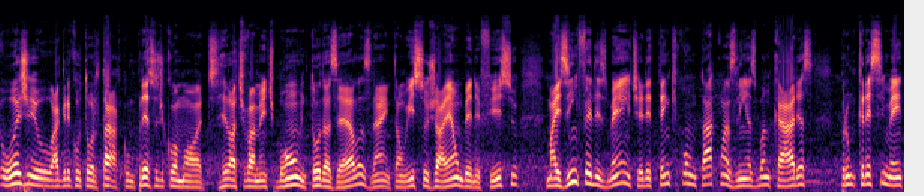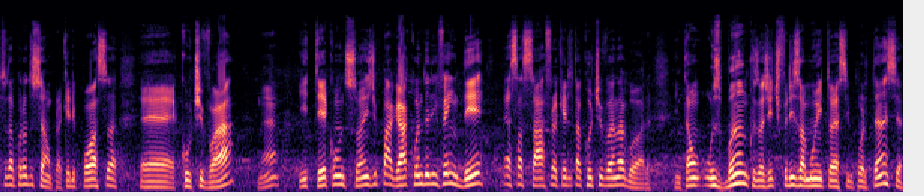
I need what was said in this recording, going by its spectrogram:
Hoje o agricultor está com preço de commodities relativamente bom em todas elas, né? então isso já é um benefício, mas infelizmente ele tem que contar com as linhas bancárias para um crescimento da produção, para que ele possa é, cultivar né? e ter condições de pagar quando ele vender essa safra que ele está cultivando agora. Então, os bancos, a gente frisa muito essa importância,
